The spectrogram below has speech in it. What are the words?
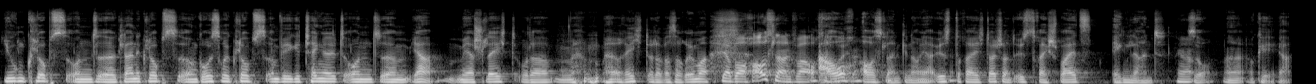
Jugendclubs und äh, kleine Clubs und größere Clubs irgendwie getängelt und ähm, ja, mehr schlecht oder recht oder was auch immer. Ja, aber auch Ausland war auch dabei, Auch ne? Ausland, genau, ja. Österreich, Deutschland, Österreich, Schweiz, England. Ja. So, na, okay, ja.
